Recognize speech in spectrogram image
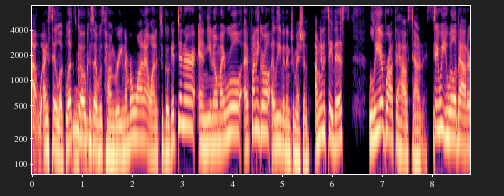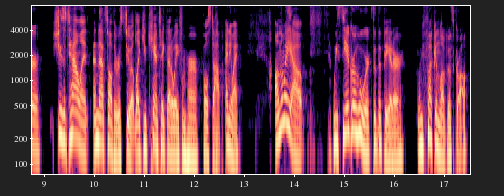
I, I say, look, let's go because I was hungry. Number one, I wanted to go get dinner. And you know, my rule at Funny Girl, I leave an intermission. I'm going to say this Lea brought the house down. Say what you will about her. She's a talent, and that's all there is to it. Like, you can't take that away from her, full stop. Anyway, on the way out, we see a girl who works at the theater. We fucking love this girl.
